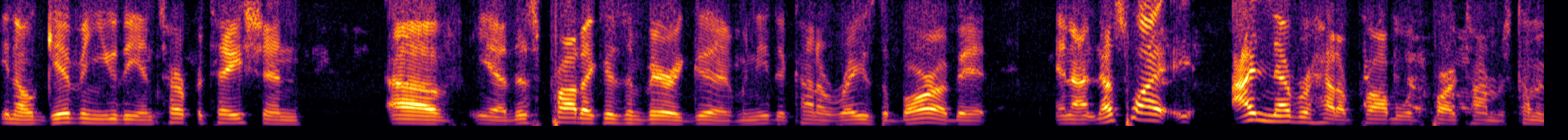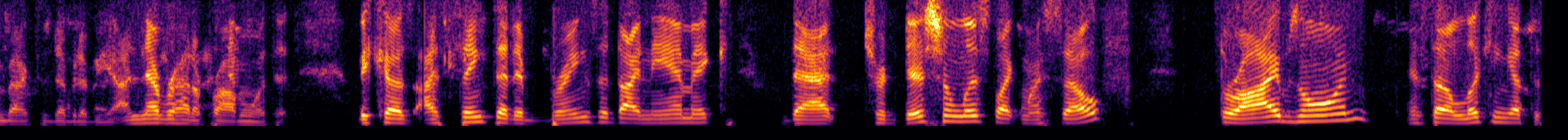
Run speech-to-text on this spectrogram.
you know, giving you the interpretation of yeah, this product isn't very good. We need to kind of raise the bar a bit, and I, that's why I never had a problem with part timers coming back to WWE. I never had a problem with it because I think that it brings a dynamic that traditionalists like myself thrives on instead of looking at the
